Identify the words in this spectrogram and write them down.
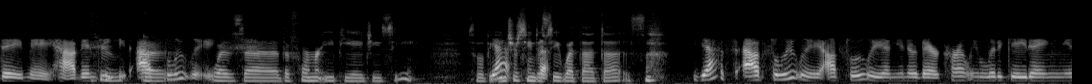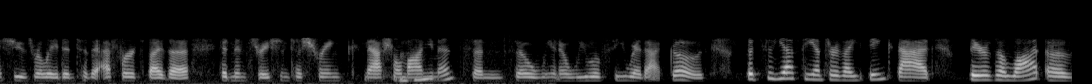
They may have indeed, Who, uh, absolutely. Was uh, the former EPA GC. So it'll be yes, interesting to see what that does. Yes, absolutely, absolutely. And you know, they're currently litigating issues related to the efforts by the administration to shrink national mm-hmm. monuments, and so you know, we will see where that goes. But so, yes, the answer is I think that there's a lot of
